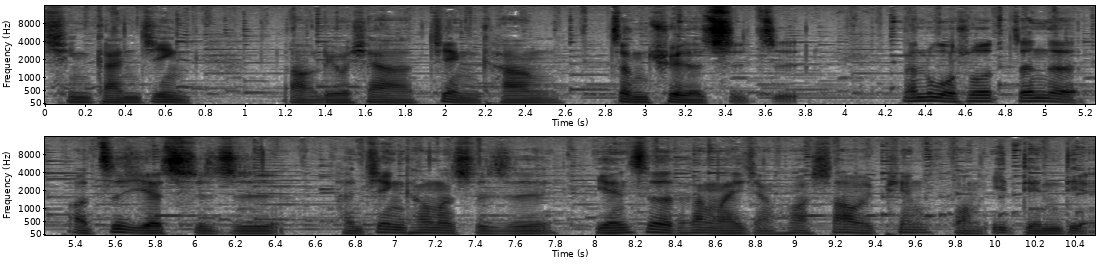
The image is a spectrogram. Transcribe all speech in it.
清干净，啊，留下健康正确的齿质。那如果说真的啊，自己的齿质很健康的齿质，颜色上来讲的话稍微偏黄一点点，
